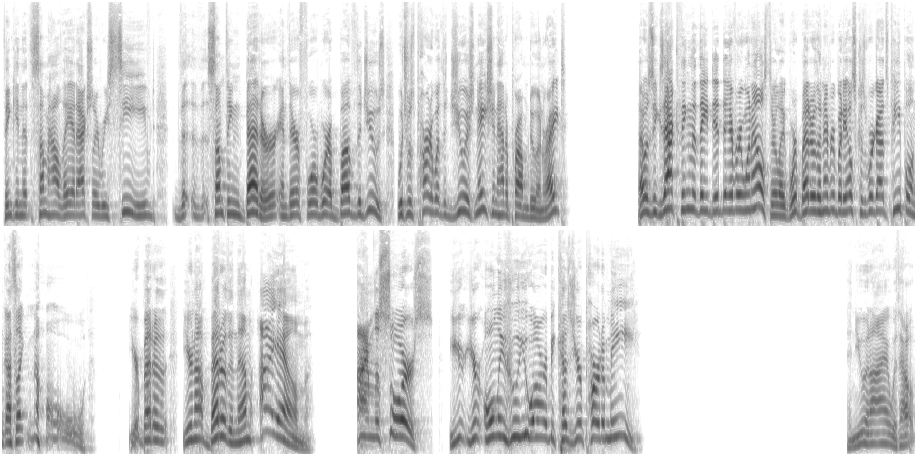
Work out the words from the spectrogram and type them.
thinking that somehow they had actually received the, the, something better and therefore were above the Jews, which was part of what the Jewish nation had a problem doing, right? That was the exact thing that they did to everyone else. They're like, we're better than everybody else because we're God's people. And God's like, no, you're better. You're not better than them. I am. I'm the source. You're only who you are because you're part of me. And you and I, without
